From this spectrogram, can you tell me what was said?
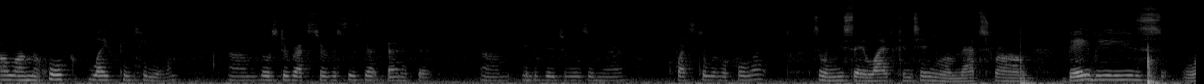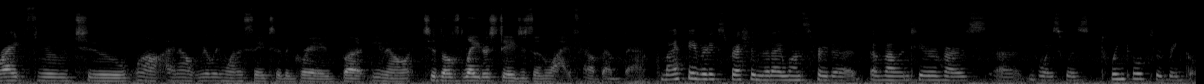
along the whole life continuum. Um, those direct services that benefit um, individuals in their quest to live a full life. So when you say life continuum, that's from babies right through to well, I don't really want to say to the grave, but you know, to those later stages in life. How about that? My favorite expression that I once heard a, a volunteer of ours uh, voice was "twinkle to wrinkle."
